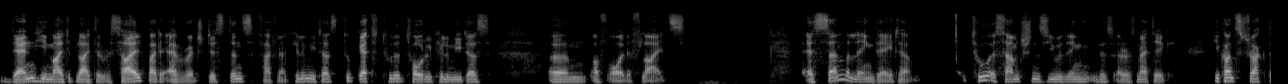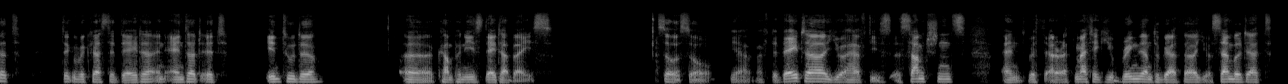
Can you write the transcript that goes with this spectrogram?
Then he multiplied the result by the average distance, 500 kilometers, to get to the total kilometers um, of all the flights. Assembling data, two assumptions using this arithmetic, he constructed the requested data and entered it into the uh, company's database. So, so yeah, with the data, you have these assumptions, and with the arithmetic, you bring them together, you assemble that,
